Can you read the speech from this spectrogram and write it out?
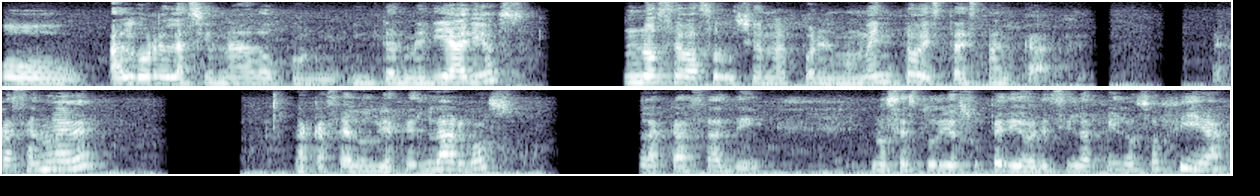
o algo relacionado con intermediarios, no se va a solucionar por el momento, está estancado. La casa 9, la casa de los viajes largos, la casa de los estudios superiores y la filosofía.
